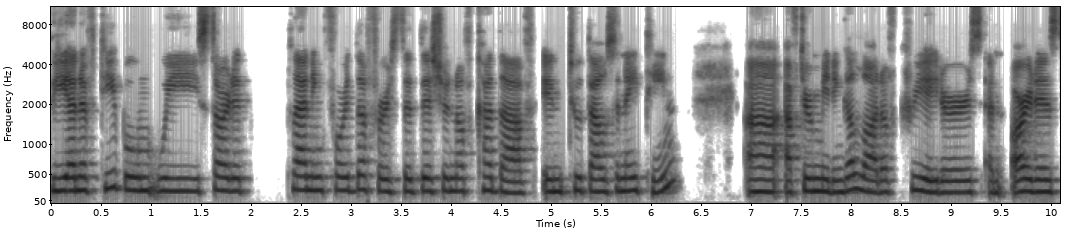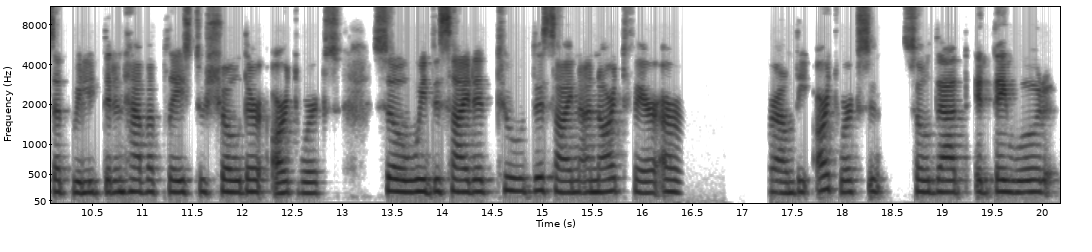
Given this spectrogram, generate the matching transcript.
the NFT boom, we started planning for the first edition of CADAF in 2018 uh, after meeting a lot of creators and artists that really didn't have a place to show their artworks. So we decided to design an art fair around the artworks so that it, they would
